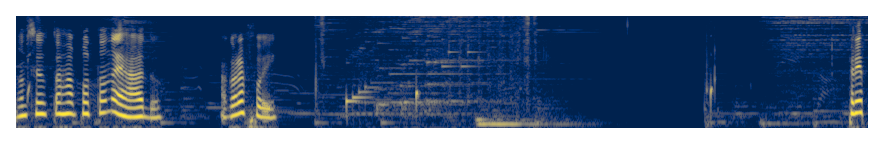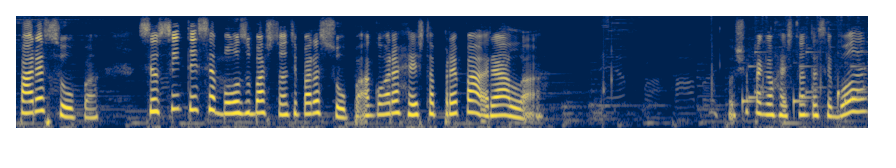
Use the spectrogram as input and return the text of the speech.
Antes eu tava plantando errado. Agora foi. Prepare a sopa. Seu sim tem cebolas o bastante para a sopa. Agora resta prepará-la. Deixa eu pegar o restante da cebola.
